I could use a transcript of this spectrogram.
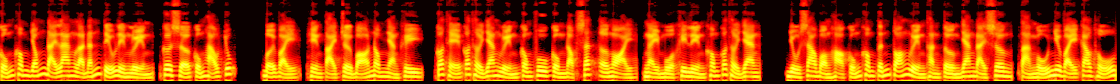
cũng không giống Đại lang là đánh tiểu liền luyện, cơ sở cũng hảo chút. Bởi vậy, hiện tại trừ bỏ nông nhàn khi, có thể có thời gian luyện công phu cùng đọc sách ở ngoài, ngày mùa khi liền không có thời gian. Dù sao bọn họ cũng không tính toán luyện thành tường Giang Đại Sơn, tà ngũ như vậy cao thủ,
